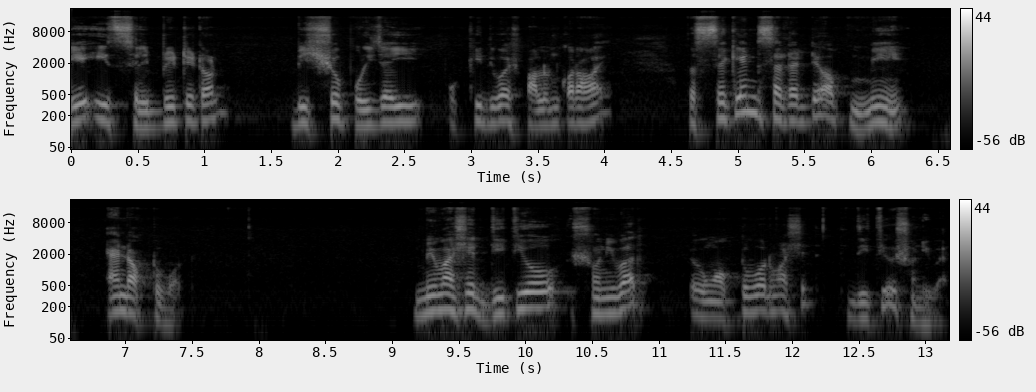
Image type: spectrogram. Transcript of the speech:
day is celebrated on বিশ্ব পরিযায়ী পক্ষী দিবস পালন করা হয় the second Saturday of May and October May মাসের দ্বিতীয় শনিবার এবং অক্টোবর মাসের দ্বিতীয় শনিবার।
